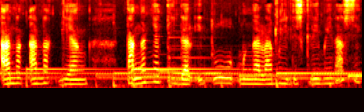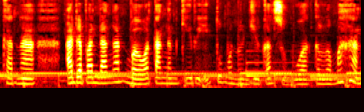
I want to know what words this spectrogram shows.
anak-anak yang tangannya kidal itu mengalami diskriminasi karena ada pandangan bahwa tangan kiri itu menunjukkan sebuah kelemahan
